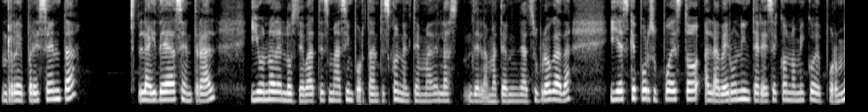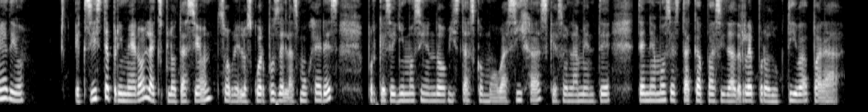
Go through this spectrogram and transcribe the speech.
representa la idea central y uno de los debates más importantes con el tema de, las, de la maternidad subrogada, y es que, por supuesto, al haber un interés económico de por medio, Existe primero la explotación sobre los cuerpos de las mujeres, porque seguimos siendo vistas como vasijas, que solamente tenemos esta capacidad reproductiva para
